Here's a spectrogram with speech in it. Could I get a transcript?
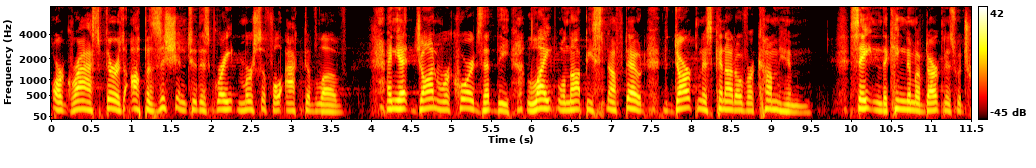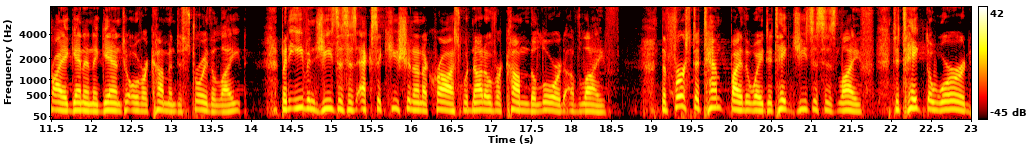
or grasped, there is opposition to this great merciful act of love. And yet, John records that the light will not be snuffed out, the darkness cannot overcome him. Satan, the kingdom of darkness, would try again and again to overcome and destroy the light. But even Jesus' execution on a cross would not overcome the Lord of life. The first attempt, by the way, to take Jesus' life, to take the word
